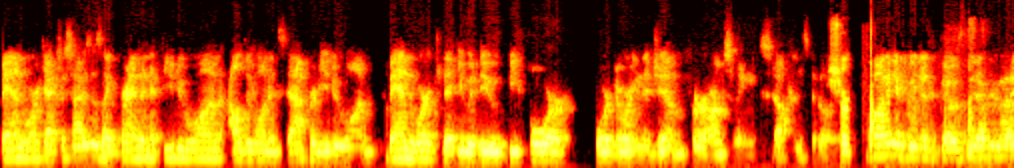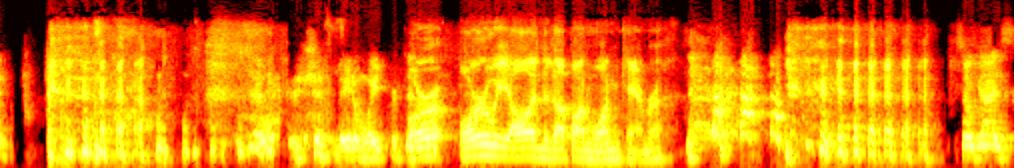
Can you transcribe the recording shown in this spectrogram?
band work exercises, like Brandon, if you do one, I'll do one, and Stafford, you do one. Band work that you would do before or during the gym for arm swing stuff and stability. Sure. Funny if we just ghosted everybody. just made them wait for 10 Or or we all ended up on one camera. So, guys,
